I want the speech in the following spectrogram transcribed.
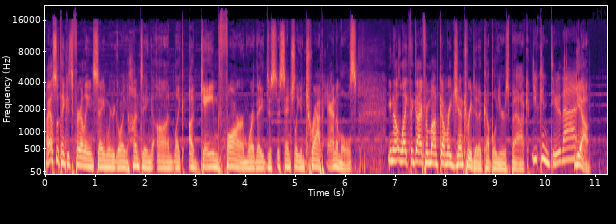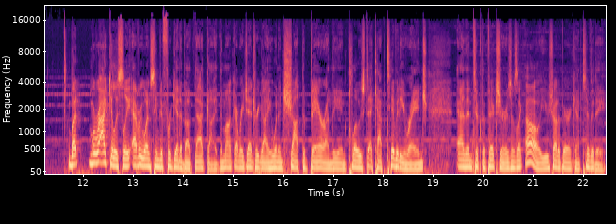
I also think it's fairly insane when you're going hunting on like a game farm where they just essentially entrap animals. You know, like the guy from Montgomery Gentry did a couple years back. You can do that? Yeah. But miraculously, everyone seemed to forget about that guy, the Montgomery Gentry guy who went and shot the bear on the enclosed captivity range and then took the pictures. It was like, oh, you shot a bear in captivity.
